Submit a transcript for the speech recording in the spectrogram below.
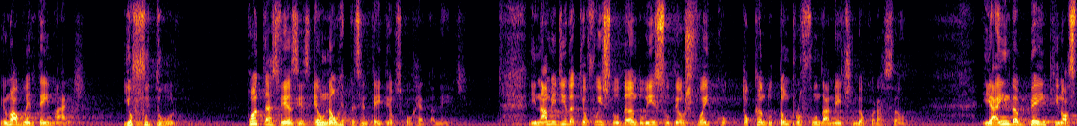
Eu não aguentei mais. E eu fui duro. Quantas vezes eu não representei Deus corretamente? E na medida que eu fui estudando isso, Deus foi tocando tão profundamente no meu coração. E ainda bem que nós,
